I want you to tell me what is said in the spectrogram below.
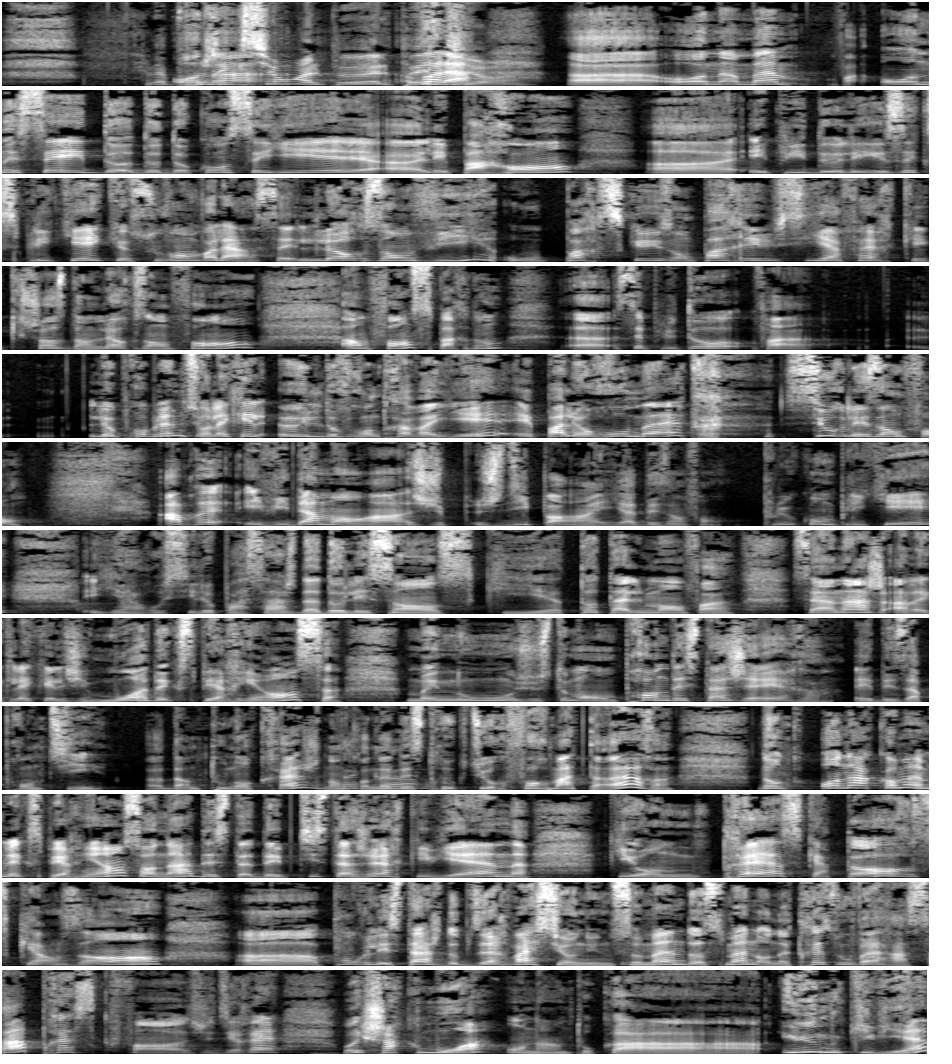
la projection, elle peut, elle peut être dure. Euh, on a même, on essaye de, de, de conseiller euh, les parents euh, et puis de les expliquer que souvent, voilà, c'est leurs envies ou parce qu'ils n'ont pas réussi à faire quelque chose dans leurs enfants, enfance, pardon, euh, c'est plutôt, enfin, le problème sur lequel eux ils devront travailler et pas le remettre sur les enfants. Après, évidemment, hein, je, je dis pas, hein, il y a des enfants plus compliqué. Il y a aussi le passage d'adolescence qui est totalement, enfin, c'est un âge avec lequel j'ai moins d'expérience, mais nous, justement, on prend des stagiaires et des apprentis dans tous nos crèches, donc on a des structures formateurs. Donc on a quand même l'expérience, on a des, des, petits stagiaires qui viennent, qui ont 13, 14, 15 ans, euh, pour les stages d'observation, une mhm. semaine, deux semaines, on est très ouvert à ça, presque, enfin je dirais, oui, chaque mois, on a en tout cas une qui viennent.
